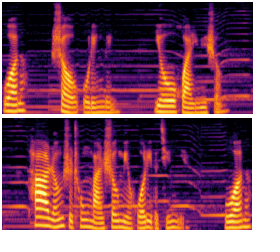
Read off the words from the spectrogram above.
我呢，瘦骨伶仃，忧患余生。她仍是充满生命活力的青年，我呢？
